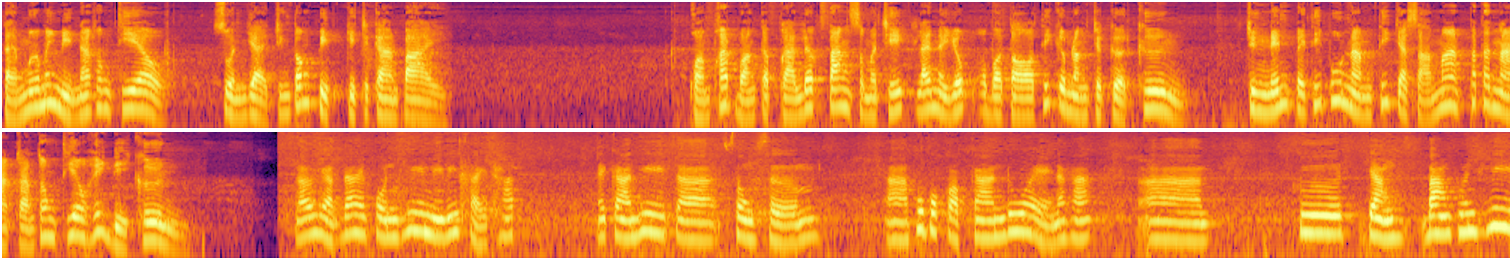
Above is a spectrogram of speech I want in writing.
แต่เมื่อไม่มีนักท่องเที่ยว ส่วนใหญ่จึงต้องปิดกิจการไป ความคาดหวังกับการเลือกตั้งสมาชิก และนายกอบตที่กำลังจะเกิดขึ้น จึงเน้นไปที่ผู้นำที่จะสามารถพัฒนาการท่องเที่ยวให้ดีขึ้น แล้วอยากได้คนที่มีวิสัยทัศน์ ในการที่จะส่งเสริมผู้ประกอบการด้วยนะคะ คืออย่างบางพื้นที่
